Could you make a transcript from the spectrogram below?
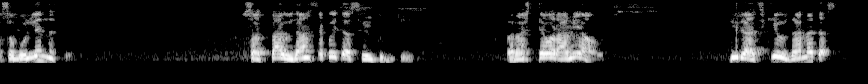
असं बोलले ना ते. सत्ता विधानसभेत असेल तुमची. रस्त्यावर आम्ही आहोत. ही राजकीय विधानच असते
